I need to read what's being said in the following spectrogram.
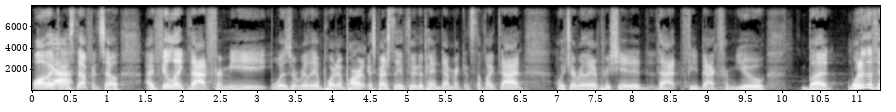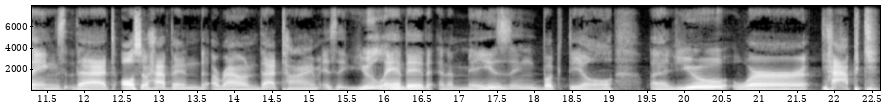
all that yeah. kind of stuff. And so i feel like that for me was a really important part especially through the pandemic and stuff like that which i really appreciated that feedback from you. But one of the things that also happened around that time is that you landed an amazing book deal and you were tapped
